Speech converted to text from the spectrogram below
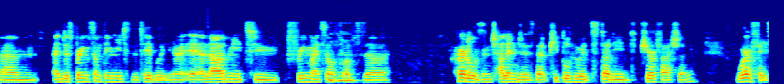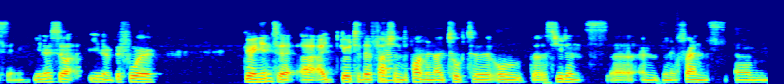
um, and just bring something new to the table. You know, it allowed me to free myself mm-hmm. of the hurdles and challenges that people who had studied pure fashion were facing. You know, so you know before going into it, uh, I'd go to the fashion yeah. department. I'd talk to all the students uh, and you know friends, um,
